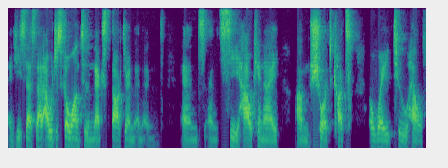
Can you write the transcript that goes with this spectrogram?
and he says that, I would just go on to the next doctor and and and and, and see how can I um, shortcut a way to health.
